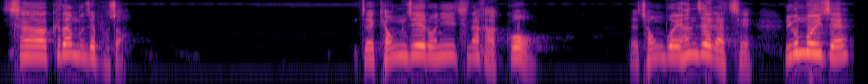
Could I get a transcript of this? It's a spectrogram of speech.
자, 그 다음 문제 보죠. 이제 경제론이 지나갔고 정보의 현재 가치. 이건 뭐 이제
